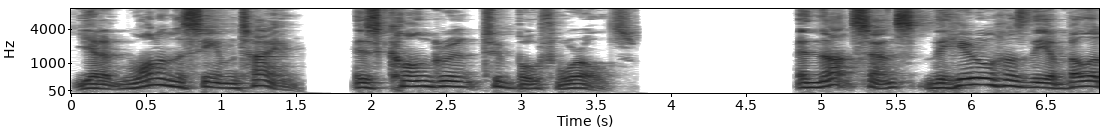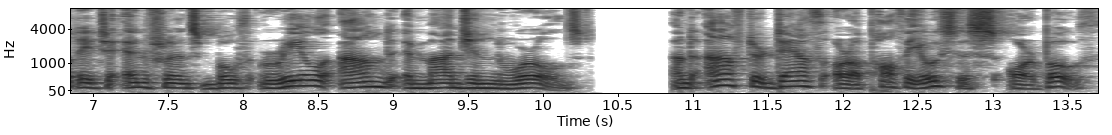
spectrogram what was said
yet at one and the same time is congruent to both worlds. In that sense, the hero has the ability to influence both real and imagined worlds, and after death or apotheosis, or both,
